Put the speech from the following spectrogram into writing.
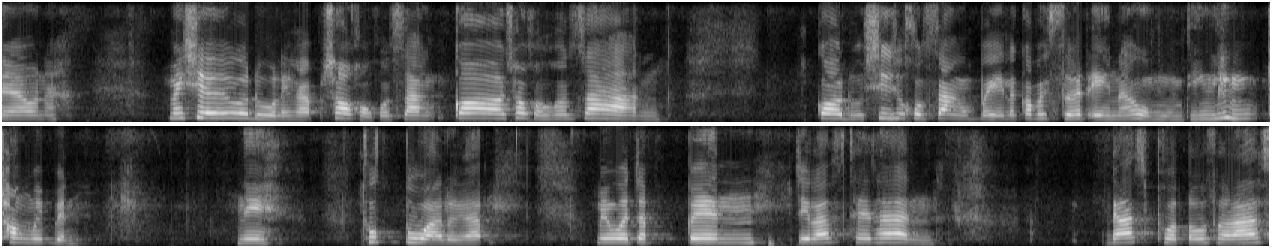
แล้วนะ ไม่เชื่อก็ดูเลยครับ ช่องของคนสร้างก็ช่องของคนสร้าง ก็ดูชื่อคนสร้างไปแล้วก็ไป search เองนะผมผมทิ้งลิงก์ช่องไม่เป็น นี่ ทุกตัวเลยครับ ไม่ว่าจะเป็นจิรัสไททันดัสโพโตซอรัส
